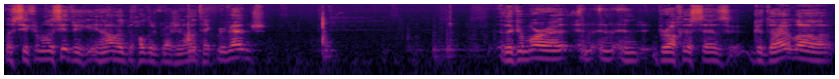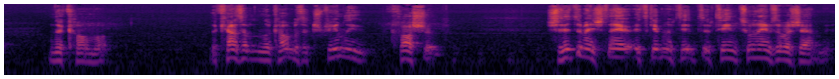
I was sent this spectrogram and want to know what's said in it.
Losikum, Lositri, you're not allowed hold a grudge, you're take revenge. The Gemara in, in, in Baruch says, Gedoyla Nekoma. The concept of Nekoma is extremely kosher. It's given between two names of Hashem.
